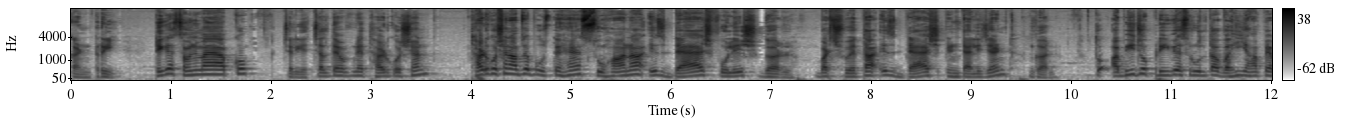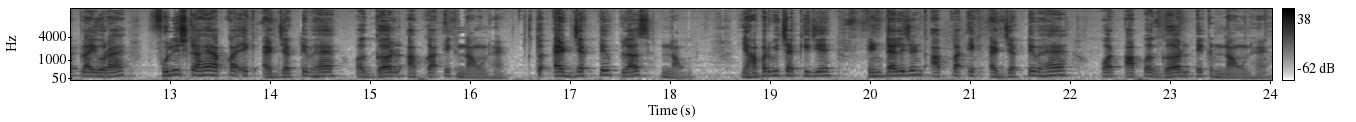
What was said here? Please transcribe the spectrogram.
country ठीक है? समझ में आया आपको? चलिए, चलते हैं अपने थर्ड क्वेश्चन थर्ड क्वेश्चन आपसे पूछते हैं Suhana is dash foolish girl but Shweta is dash intelligent girl तो अभी जो प्रीवियस रूल था, वही यहाँ पे अप्लाई हो रहा है। फुलिश क्या है? आपका एक एडजेक्टिव है, और गर्ल आपका एक नाउन है। तो एडजेक्टिव प्लस नाउन यहाँ पर भी चेक कीजिए। इंटेलिजेंट आपका एक एडजेक्टिव है और आपका गर्ल एक नाउन है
